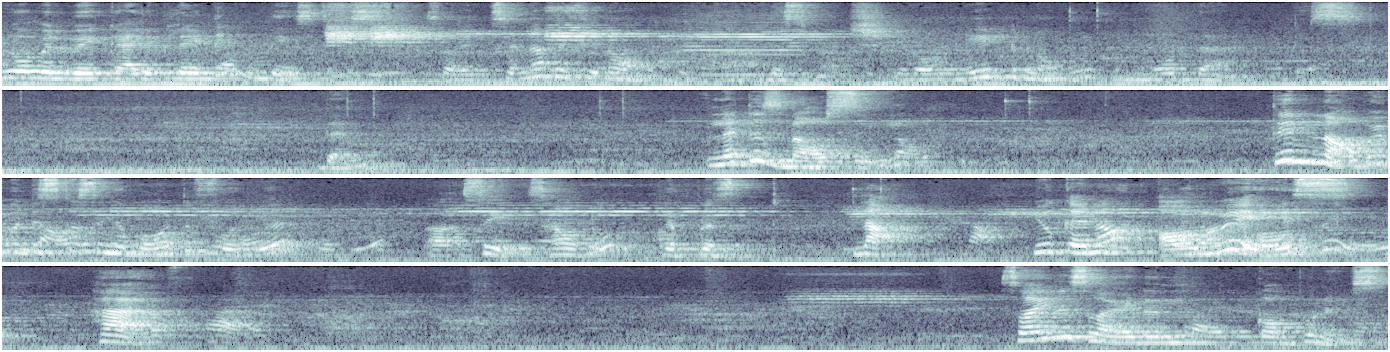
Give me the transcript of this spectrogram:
you will be calculating these things. So, it's enough if you know this much. You don't need to know more than this. Then, let us now see. Till now, we were discussing about the Fourier uh, series, how to represent. Now, you cannot always have sinusoidal components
